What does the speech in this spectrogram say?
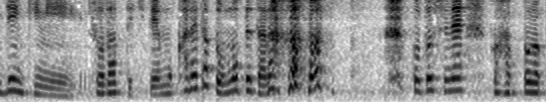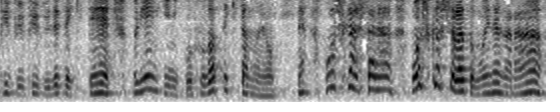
元気に育ってきて、もう枯れたと思ってたら 今年ね、こう葉っぱがピュピュピュピュ出てきて、元気にこう育ってきたのよ。ね、もしかしたら、もしかしたらと思いながら、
